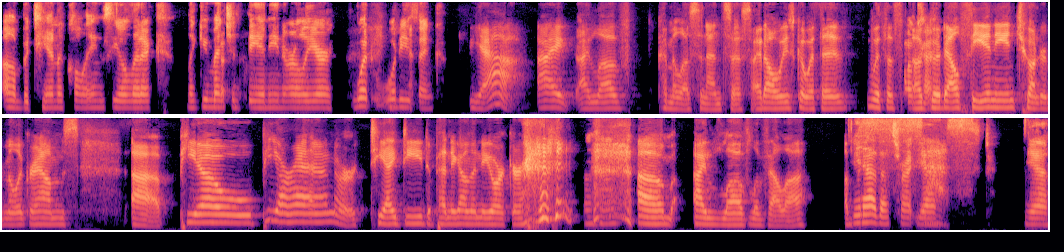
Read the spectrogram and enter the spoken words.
um, botanical anxiolytic, like you mentioned theanine earlier? What What do you think? Yeah, I I love Camellia sinensis. I'd always go with a with a, okay. a good L-theanine, 200 milligrams uh, PO, PRN, or TID, depending on the New Yorker. mm-hmm. um, I love Lavela. Obsessed. Yeah, that's right. Yeah. Yeah.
